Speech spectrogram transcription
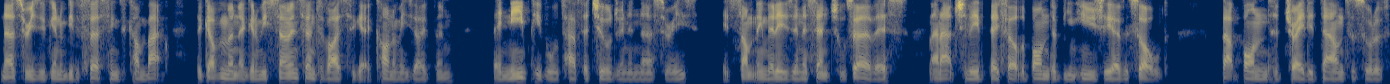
nurseries are going to be the first thing to come back. The government are going to be so incentivized to get economies open they need people to have their children in nurseries. It's something that is an essential service. And actually, they felt the bond had been hugely oversold. That bond had traded down to sort of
